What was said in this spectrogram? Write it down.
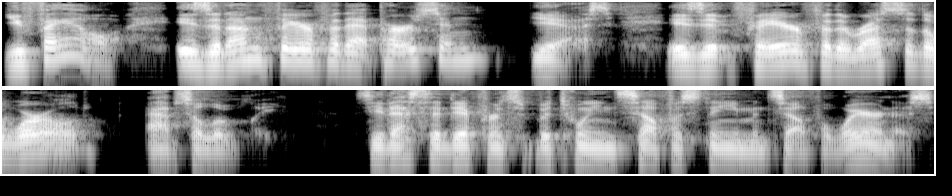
You fail. Is it unfair for that person? Yes. Is it fair for the rest of the world? Absolutely. See, that's the difference between self esteem and self awareness.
